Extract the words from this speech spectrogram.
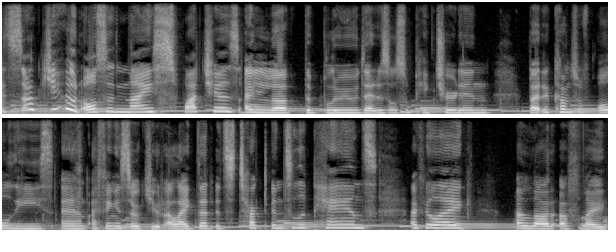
it's so cute. Also nice swatches. I love the blue that is also pictured in, but it comes with all these and I think it's so cute. I like that it's tucked into the pants. I feel like a lot of like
